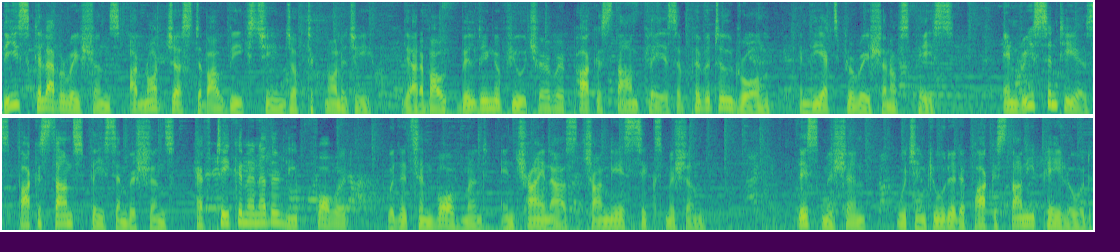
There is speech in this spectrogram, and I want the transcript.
these collaborations are not just about the exchange of technology, they are about building a future where Pakistan plays a pivotal role in the exploration of space. In recent years, Pakistan's space ambitions have taken another leap forward with its involvement in China's Chang'e 6 mission. This mission, which included a Pakistani payload,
